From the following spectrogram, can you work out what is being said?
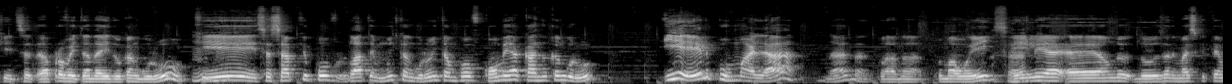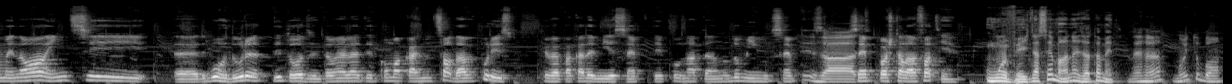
que cê- aproveitando aí do canguru, que você sabe que o povo lá tem muito canguru, então o povo come a carne do canguru E ele, por malhar, né, lá na Certo. ele é, é um do- dos animais que tem o menor índice é, de gordura de todos. Então ele é tido como uma carne muito saudável por isso. Ele vai pra academia sempre, tipo Natan no domingo, sempre, Exato. sempre posta lá a fotinha. Uma vez na semana, exatamente. Aham, muito bom.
